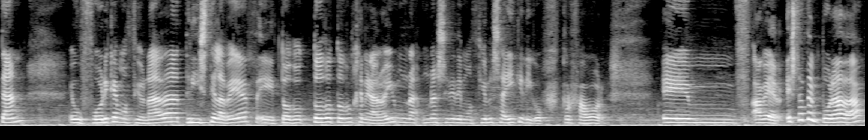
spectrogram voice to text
tan eufórica, emocionada, triste a la vez, eh, todo, todo, todo en general. Hay una, una serie de emociones ahí que digo, por favor. Em, a ver, esta temporada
